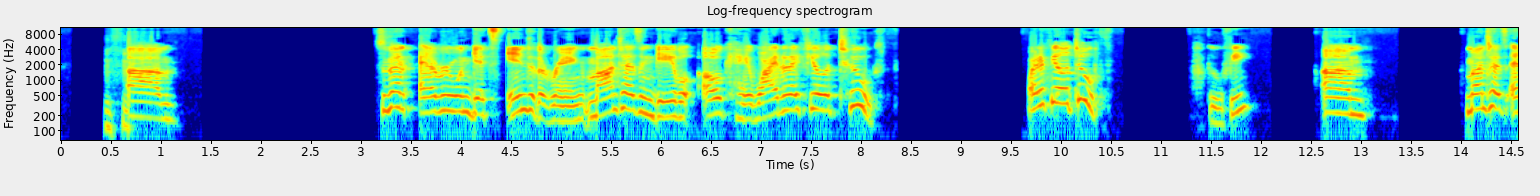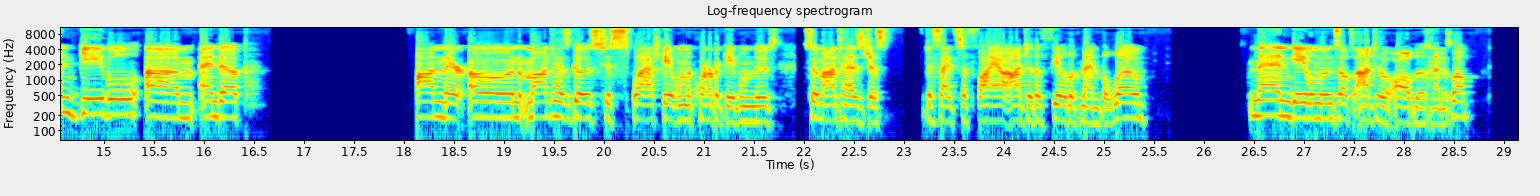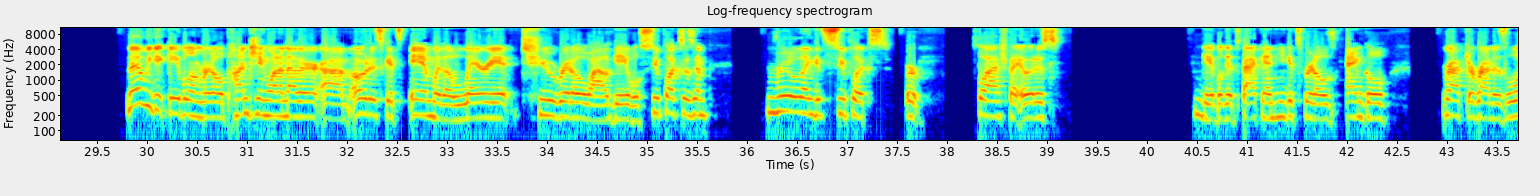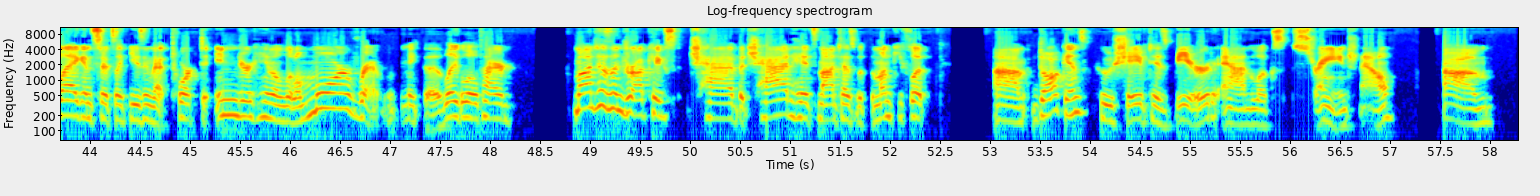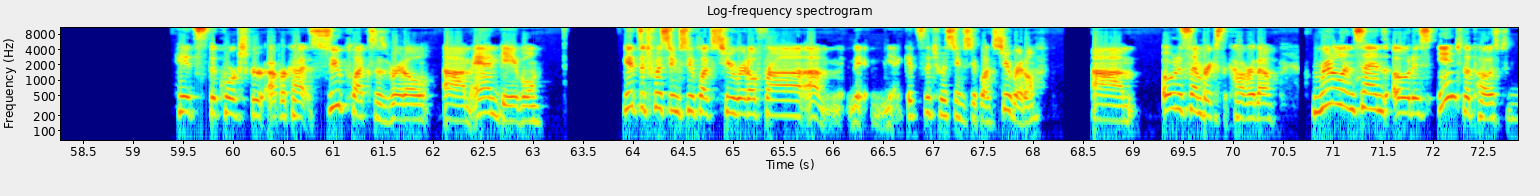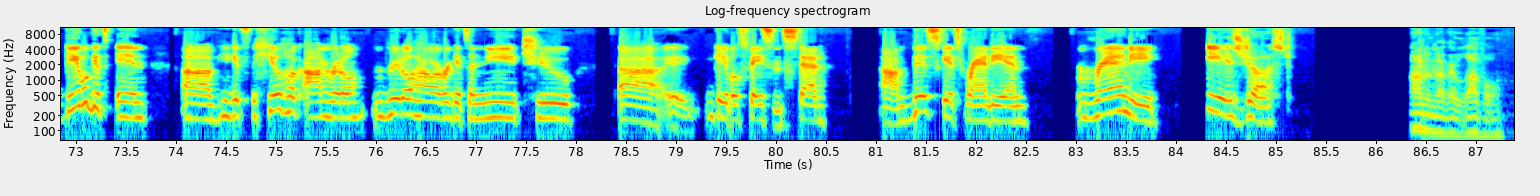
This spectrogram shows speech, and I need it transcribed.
um, so then everyone gets into the ring. Montez and Gable. Okay, why did I feel a tooth? Why did I feel a tooth? Goofy. Um, Montez and Gable um, end up on their own. Montez goes to splash Gable in the corner, but Gable moves. So Montez just decides to fly out onto the field of men below. And then Gable moonsaults onto all of those men as well. Then we get Gable and Riddle punching one another. Um, Otis gets in with a lariat to Riddle while Gable suplexes him. Riddle then gets suplexed or splashed by Otis. Gable gets back in. He gets Riddle's ankle wrapped around his leg and starts like using that torque to injure him a little more, make the leg a little tired. Montez then drop kicks Chad, but Chad hits Montez with the monkey flip. Um, Dawkins, who shaved his beard and looks strange now, um, hits the corkscrew uppercut, suplexes Riddle um, and Gable. Gets a twisting suplex to Riddle from um, yeah, gets the twisting suplex to Riddle. Um, Otis then breaks the cover though. Riddle sends Otis into the post. Gable gets in. Um, he gets the heel hook on Riddle. Riddle, however, gets a knee to uh, Gable's face instead. Um, this gets Randy in. Randy is just on another level.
